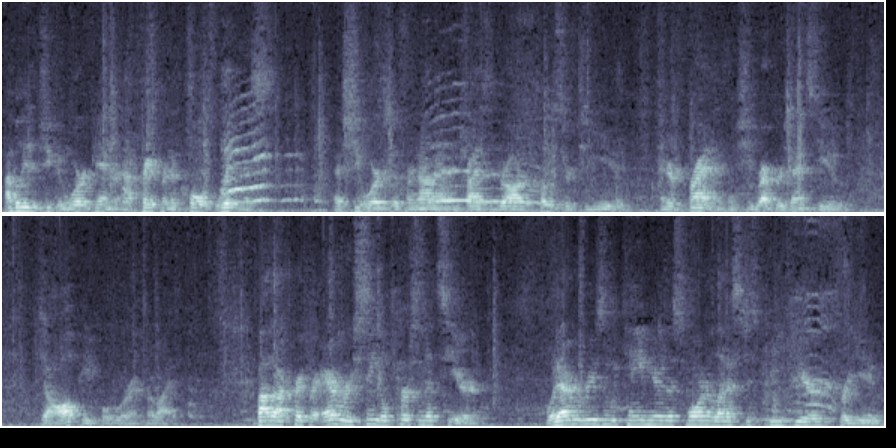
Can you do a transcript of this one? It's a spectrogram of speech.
I believe that you can work in her. I pray for Nicole's witness as she works with her nana and tries to draw her closer to you and her friends, and she represents you to all people who are in her life. Father, I pray for every single person that's here. Whatever reason we came here this morning, let us just be here for you.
